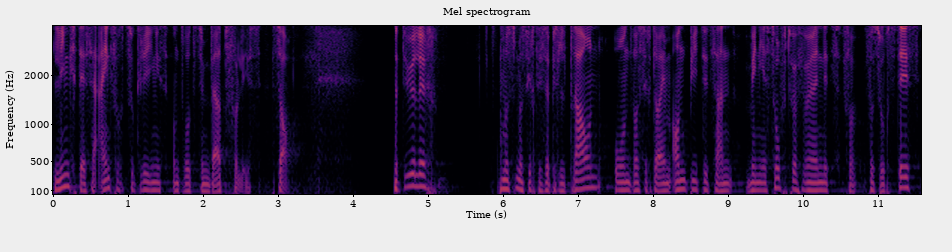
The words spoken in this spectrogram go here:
Link, der sehr einfach zu kriegen ist und trotzdem wertvoll ist. So. Natürlich muss man sich das ein bisschen trauen und was sich da eben anbietet, sind, wenn ihr Software verwendet, versucht es das.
